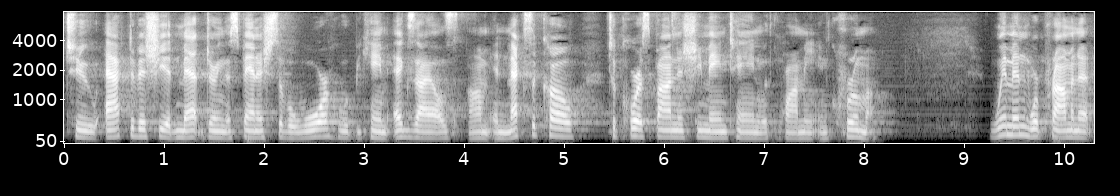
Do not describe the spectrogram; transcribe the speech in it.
to activists she had met during the Spanish Civil War who became exiles um, in Mexico, to correspondence she maintained with Kwame Nkrumah. Women were prominent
